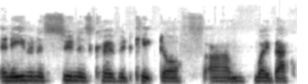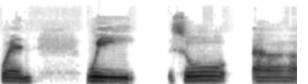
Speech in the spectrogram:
and even as soon as covid kicked off um, way back when we saw uh,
